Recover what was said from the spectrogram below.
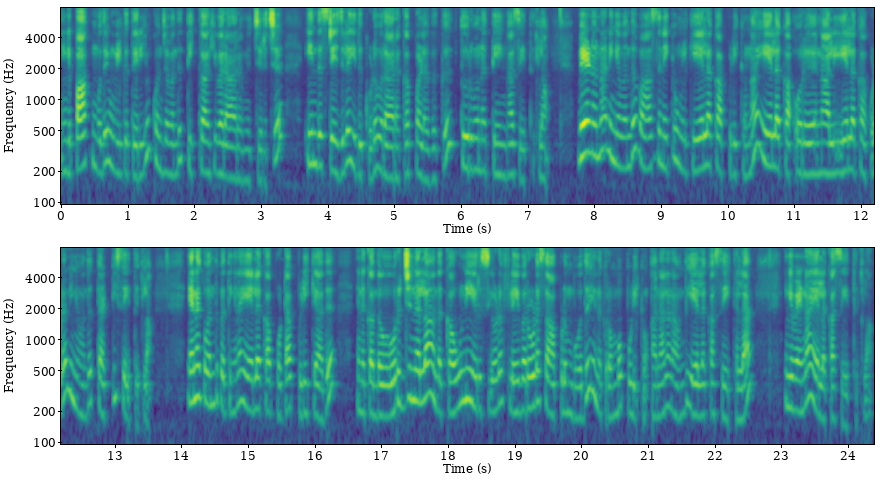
நீங்கள் பார்க்கும்போதே உங்களுக்கு தெரியும் கொஞ்சம் வந்து திக்காகி வர ஆரம்பிச்சிருச்சு. இந்த ஸ்டேஜில் இது கூட ஒரு அரை கப் அளவுக்கு துருவன தேங்காய் சேர்த்துக்கலாம். வேணும்னா நீங்கள் வந்து வாசனைக்கு உங்களுக்கு ஏலக்காய் பிடிக்கும்னா ஏலக்காய் ஒரு நாலு ஏலக்காய் கூட நீங்கள் வந்து தட்டி சேர்த்துக்கலாம். எனக்கு வந்து பார்த்திங்கன்னா ஏலக்காய் போட்டால் பிடிக்காது. எனக்கு அந்த ஒரிஜினலாக அந்த கவுனி அரிசியோட ஃப்ளேவரோடு சாப்பிடும்போது எனக்கு ரொம்ப பிடிக்கும். அதனால் நான் வந்து ஏலக்காய் சேர்க்கலை. நீங்கள் வேணால் ஏலக்காய் சேர்த்துக்கலாம்.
